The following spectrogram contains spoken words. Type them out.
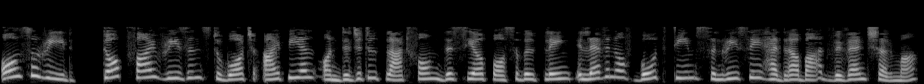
Also read, Top 5 Reasons to Watch IPL on Digital Platform This year Possible Playing 11 of both teams Sunrisers Hyderabad Vivek Sharma,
